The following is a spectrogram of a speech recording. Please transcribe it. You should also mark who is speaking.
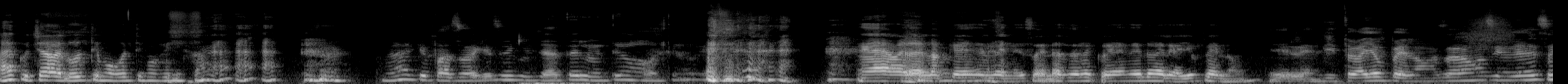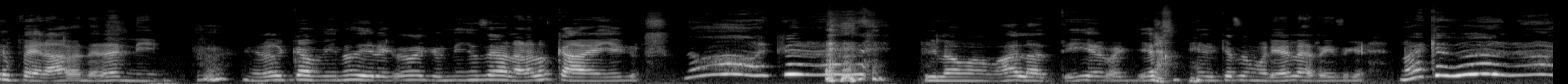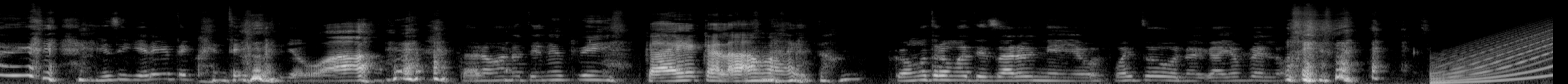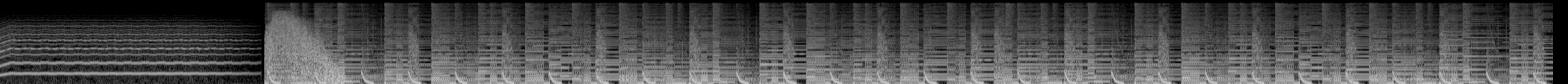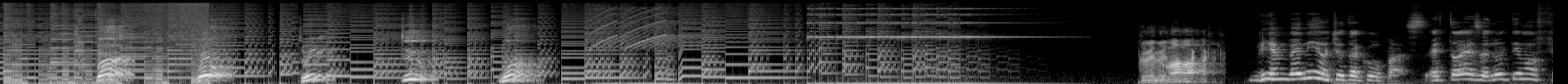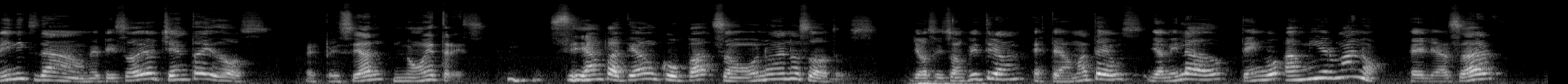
Speaker 1: ¿Has escuchado el último, último Down?
Speaker 2: Ah, ¿qué pasó? Que se escuchaste el último, último.
Speaker 1: Ah, bueno, los que en Venezuela se recuerdan de lo del gallo pelón.
Speaker 2: El bendito gallo pelón. Eso éramos siempre desesperados cuando era el niño. Era el camino directo para que un niño se jalara los cabellos. y- No, es que. Y la mamá, la tía, cualquiera, el que se moría de la risa. Que, no es que no, que si quiere que te cuente, el cuento". yo, wow, esta broma no tiene fin.
Speaker 1: Cae calama todo.
Speaker 2: ¿Cómo traumatizar a un niño? Puesto uno, el gallo pelón.
Speaker 3: Five, four, three, two, one. Good luck.
Speaker 2: Bienvenidos chutacupas, esto es el último Phoenix Down, episodio 82, especial Noe 3. Si han pateado un cupa, son uno de nosotros. Yo soy su anfitrión, Esteban Mateus, y a mi lado tengo a mi hermano, Eleazar,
